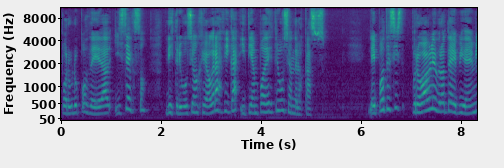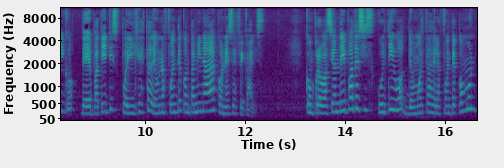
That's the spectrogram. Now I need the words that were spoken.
por grupos de edad y sexo, distribución geográfica y tiempo de distribución de los casos. La hipótesis, probable brote epidémico de hepatitis por ingesta de una fuente contaminada con heces fecales. Comprobación de hipótesis, cultivo de muestras de la fuente común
